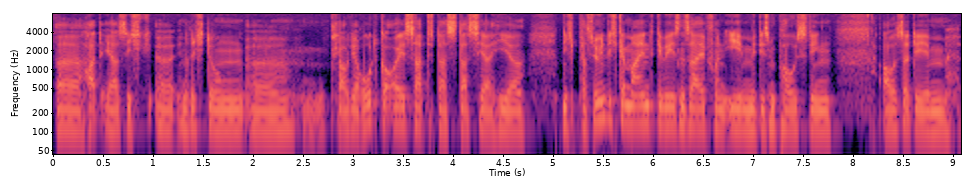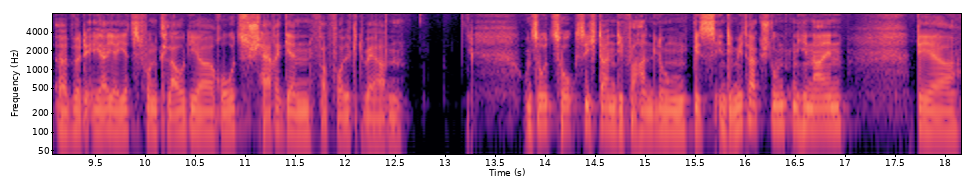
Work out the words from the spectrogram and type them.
äh, hat er sich äh, in Richtung äh, Claudia Roth geäußert, dass das ja hier nicht persönlich gemeint gewesen sei von ihm mit diesem Posting. Außerdem äh, würde er ja jetzt von Claudia Roths Schergen verfolgt werden. Und so zog sich dann die Verhandlung bis in die Mittagsstunden hinein. Der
